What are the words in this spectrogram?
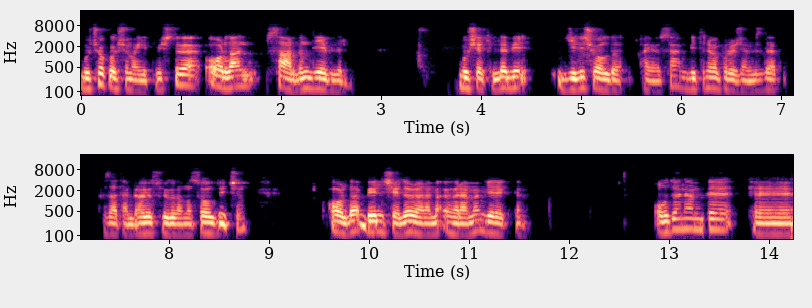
Bu çok hoşuma gitmişti ve oradan sardım diyebilirim. Bu şekilde bir giriş oldu iOS'a. Bitirme projemizde zaten bir iOS uygulaması olduğu için orada belli şeyler öğrenme, öğrenmem gerekti. O dönemde e,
